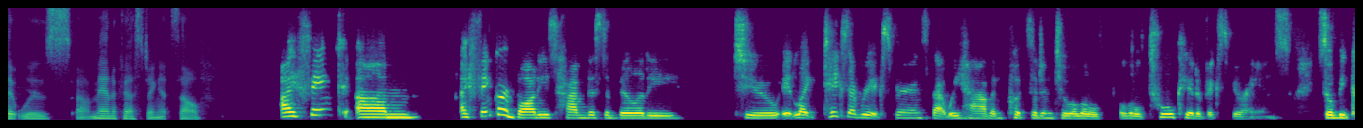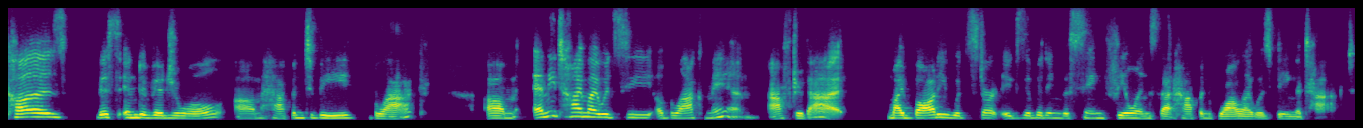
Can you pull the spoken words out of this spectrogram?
that was uh, manifesting itself? I think um, I think our bodies have this ability to it like takes every experience that we have and puts it into a little a little toolkit of experience. So because this individual um, happened to be black, um, anytime I would see a Black man after that, my body would start exhibiting the same feelings that happened while I was being attacked.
